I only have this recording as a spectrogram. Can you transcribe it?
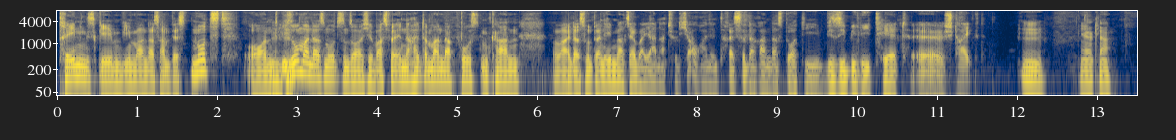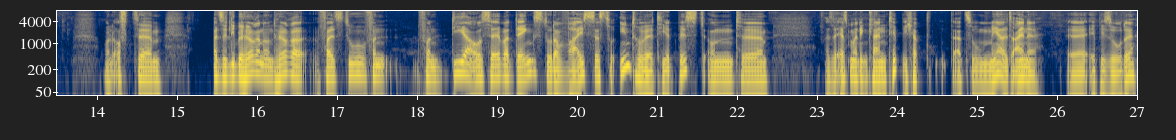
Trainings geben, wie man das am besten nutzt und mhm. wieso man das nutzen solche, was für Inhalte man da posten kann, weil das Unternehmen hat selber ja natürlich auch ein Interesse daran, dass dort die Visibilität äh, steigt. Mhm. Ja, klar. Und oft, ähm, also liebe Hörerinnen und Hörer, falls du von, von dir aus selber denkst oder weißt, dass du introvertiert bist und äh, also erstmal den kleinen Tipp, ich habe dazu mehr als eine äh, Episode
